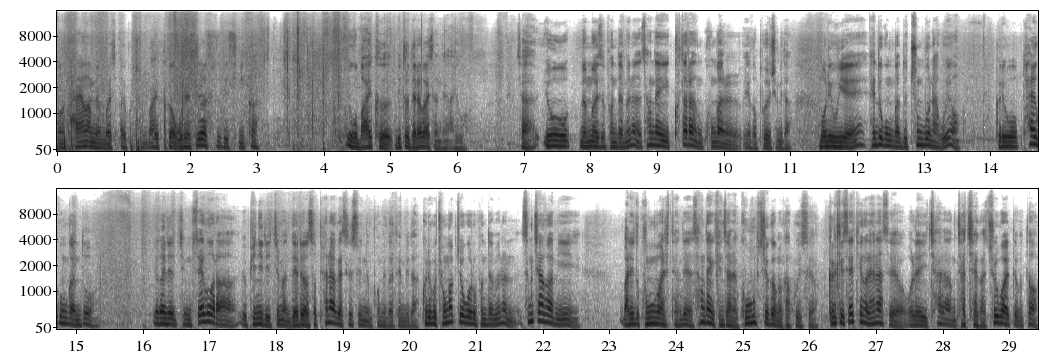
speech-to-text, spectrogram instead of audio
어, 다양한 면모에서 아이고 참 마이크가 옷에 쓸렸을 수도 있으니까 이거 마이크 밑으로 내려가 있었네. 아이고. 자, 요 면모에서 본다면은 상당히 커다란 공간을 얘가 보여줍니다. 머리 위에 헤드 공간도 충분하고요. 그리고 팔 공간도 얘가 이제 지금 새 거라 요 비닐이 있지만 내려서 편하게 쓸 수 있는 범위가 됩니다. 그리고 종합적으로 본다면은 승차감이 많이도 궁금하실 텐데 상당히 괜찮아요. 고급 질감을 갖고 있어요. 그렇게 세팅을 해놨어요. 원래 이 차량 자체가 출고할 때부터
